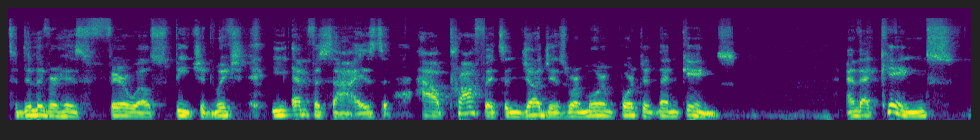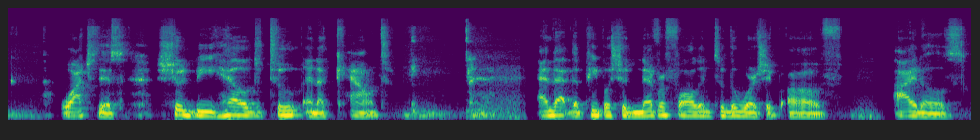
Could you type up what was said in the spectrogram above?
to deliver his farewell speech in which he emphasized how prophets and judges were more important than kings and that kings watch this should be held to an account and that the people should never fall into the worship of idols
